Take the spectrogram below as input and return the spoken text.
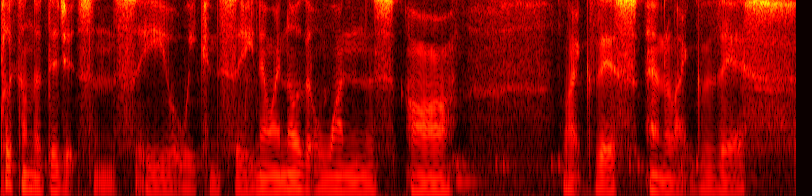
click on the digits and see what we can see. Now I know that ones are like this and like this.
